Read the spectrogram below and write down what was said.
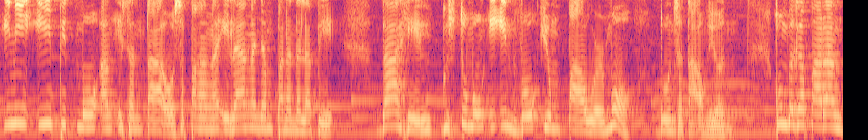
iniipit mo ang isang tao sa pangangailangan niyang pananalapi dahil gusto mong i-invoke yung power mo doon sa taong yon. Kumbaga parang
